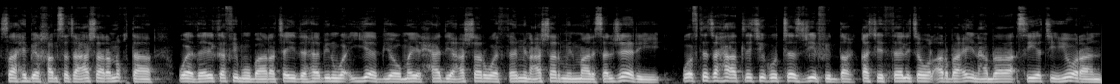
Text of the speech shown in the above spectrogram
صاحب الخمسة عشر نقطة وذلك في مباراتي ذهاب وإياب يومي الحادي عشر والثامن عشر من مارس الجاري. وافتتح أتلتيكو التسجيل في الدقيقة الثالثة والأربعين عبر رأسية هيوران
